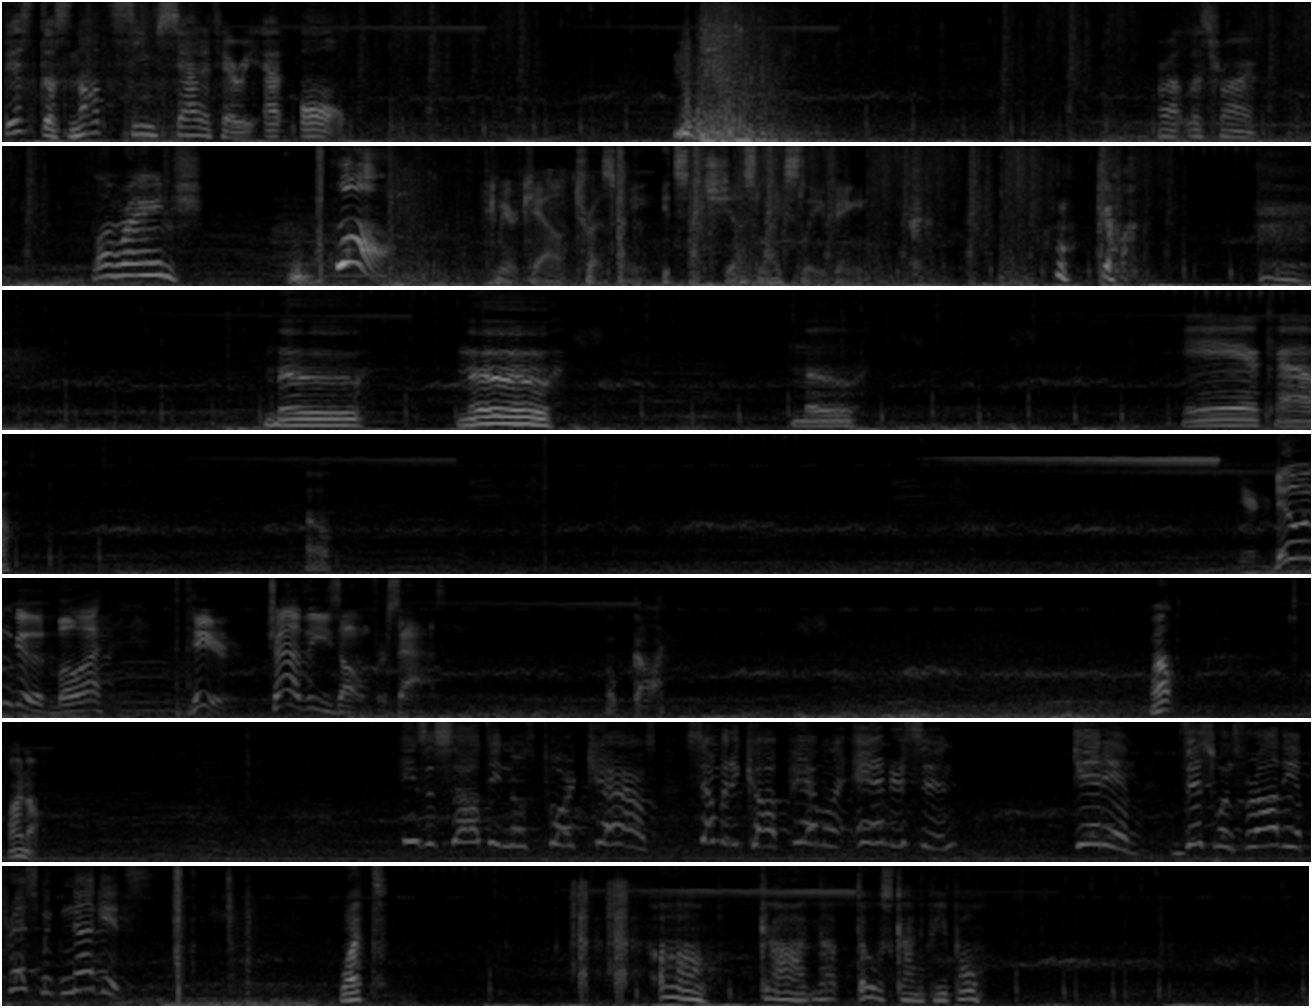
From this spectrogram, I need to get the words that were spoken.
This does not seem sanitary at all. Alright, let's try. Long range! Whoa! Come here, Cal. Trust me, it's just like sleeping. Oh, God. Moo. Moo. Moo. Here, cow. Oh. You're doing good, boy. Here, try these on for size. Oh, God. Well, why not? He's assaulting those poor cows. Somebody call Pamela Anderson. Get him! This one's for all the oppressed McNuggets. What? Oh, God, not those kind of people.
